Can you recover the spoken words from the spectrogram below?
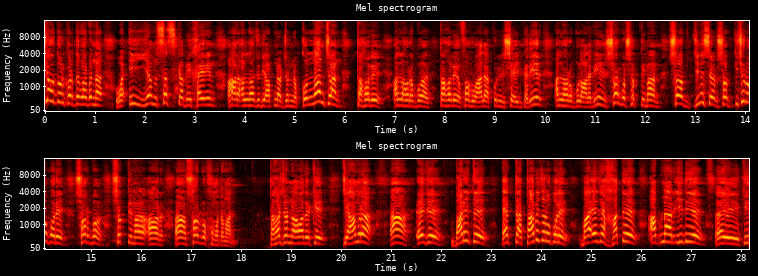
কেউ দূর করতে পারবেন না। ওয়া ইয়াম সাসকা বি খাইরিন আর আল্লাহ যদি আপনার জন্য কল্যাণ চান তাহলে আল্লাহ রব তাহলে ফাহু আলা কুল্লি শাইন কাদির। আল্লাহ রব্বুল আলমিন সর্বশক্তিমান, সব জিনিসের সব কিছুর উপরে সর্বশক্তিমান আর সর্বক্ষমতামান। তাহার জন্য আমাদেরকে যে আমরা এই যে বাড়িতে একটা তাবিজের উপরে বা এই যে হাতে আপনার ই দিয়ে, এই কি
